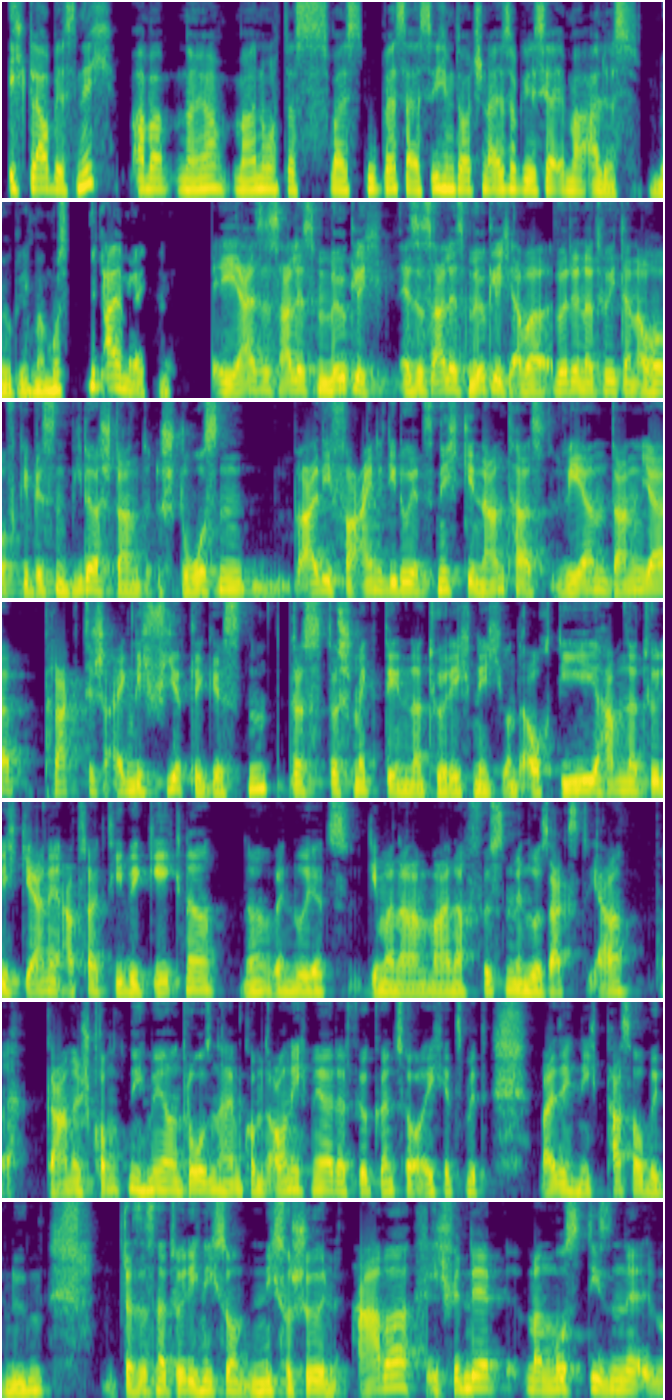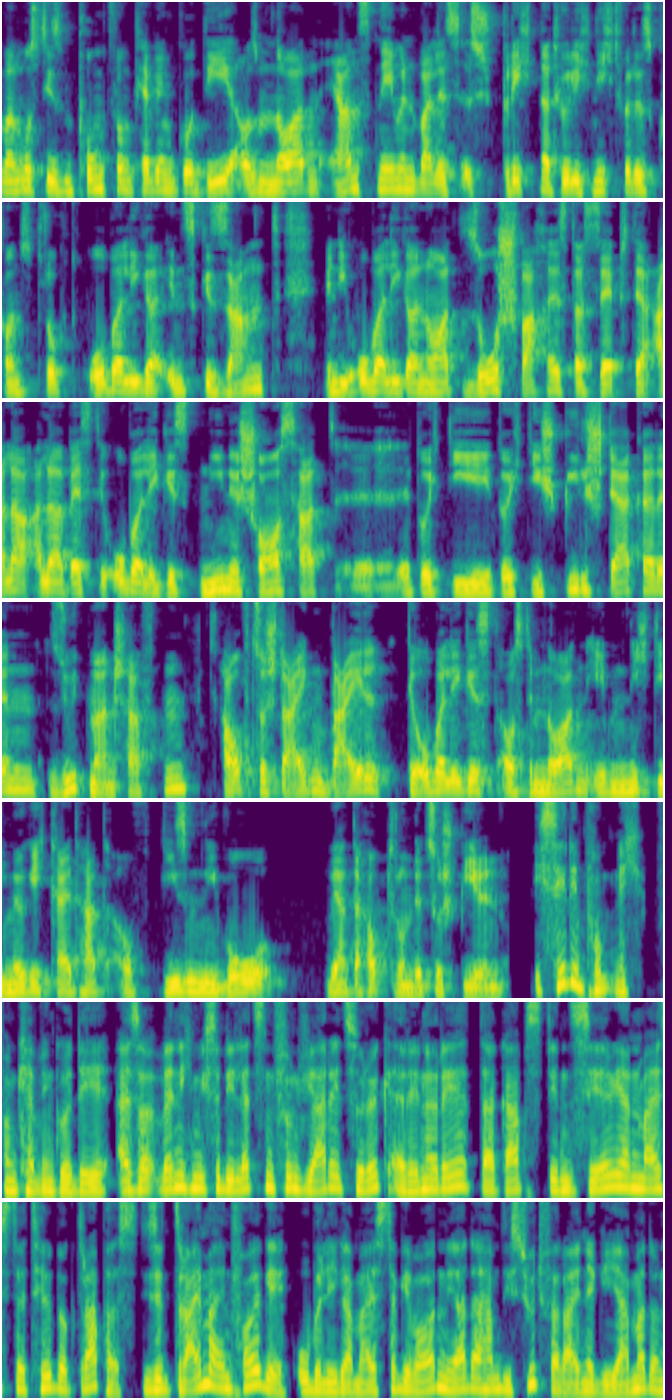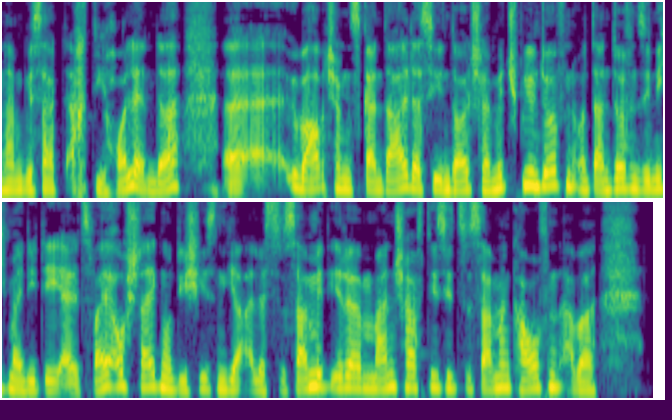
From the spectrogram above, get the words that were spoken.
Ich glaube es nicht, aber naja, Manu, das weißt du besser als ich. Im deutschen Eishockey ist ja immer alles möglich. Man muss mit allem rechnen. Ja, es ist alles möglich. Es ist alles möglich, aber würde natürlich dann auch auf gewissen Widerstand stoßen. All die Vereine, die du jetzt nicht genannt hast, wären dann ja praktisch eigentlich Viertligisten. Das, das schmeckt denen natürlich nicht. Und auch die haben natürlich gerne attraktive Gegner. Ne? Wenn du jetzt, geh mal nach Füssen, wenn du sagst, ja, Garmisch kommt nicht mehr und Rosenheim kommt auch nicht mehr. Dafür könnt ihr euch jetzt mit, weiß ich nicht, Passau begnügen. Das ist natürlich nicht so, nicht so schön. Aber ich finde, man muss diesen, man muss diesen Punkt von Kevin Godet aus dem Norden ernst nehmen, weil es, es spricht natürlich nicht für das Konstrukt Oberliga insgesamt, wenn die Oberliga Nord so schwach ist, dass selbst der aller, allerbeste Oberligist nie eine Chance hat, äh, durch die, durch die spielstärkeren Südmannschaften aufzusteigen, weil der Oberligist aus dem Norden eben nicht die Möglichkeit hat, auf diesem Niveau während der Hauptrunde zu spielen ich sehe den Punkt nicht von Kevin Godet. Also wenn ich mich so die letzten fünf Jahre zurück erinnere, da gab's den Serienmeister Tilburg Trappers. Die sind dreimal in Folge Oberligameister geworden. Ja, da haben die Südvereine gejammert und haben gesagt, ach, die Holländer, äh, überhaupt schon ein Skandal, dass sie in Deutschland mitspielen dürfen und dann dürfen sie nicht mal in die DL2 aufsteigen und die schießen hier alles zusammen mit ihrer Mannschaft, die sie zusammen kaufen, aber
